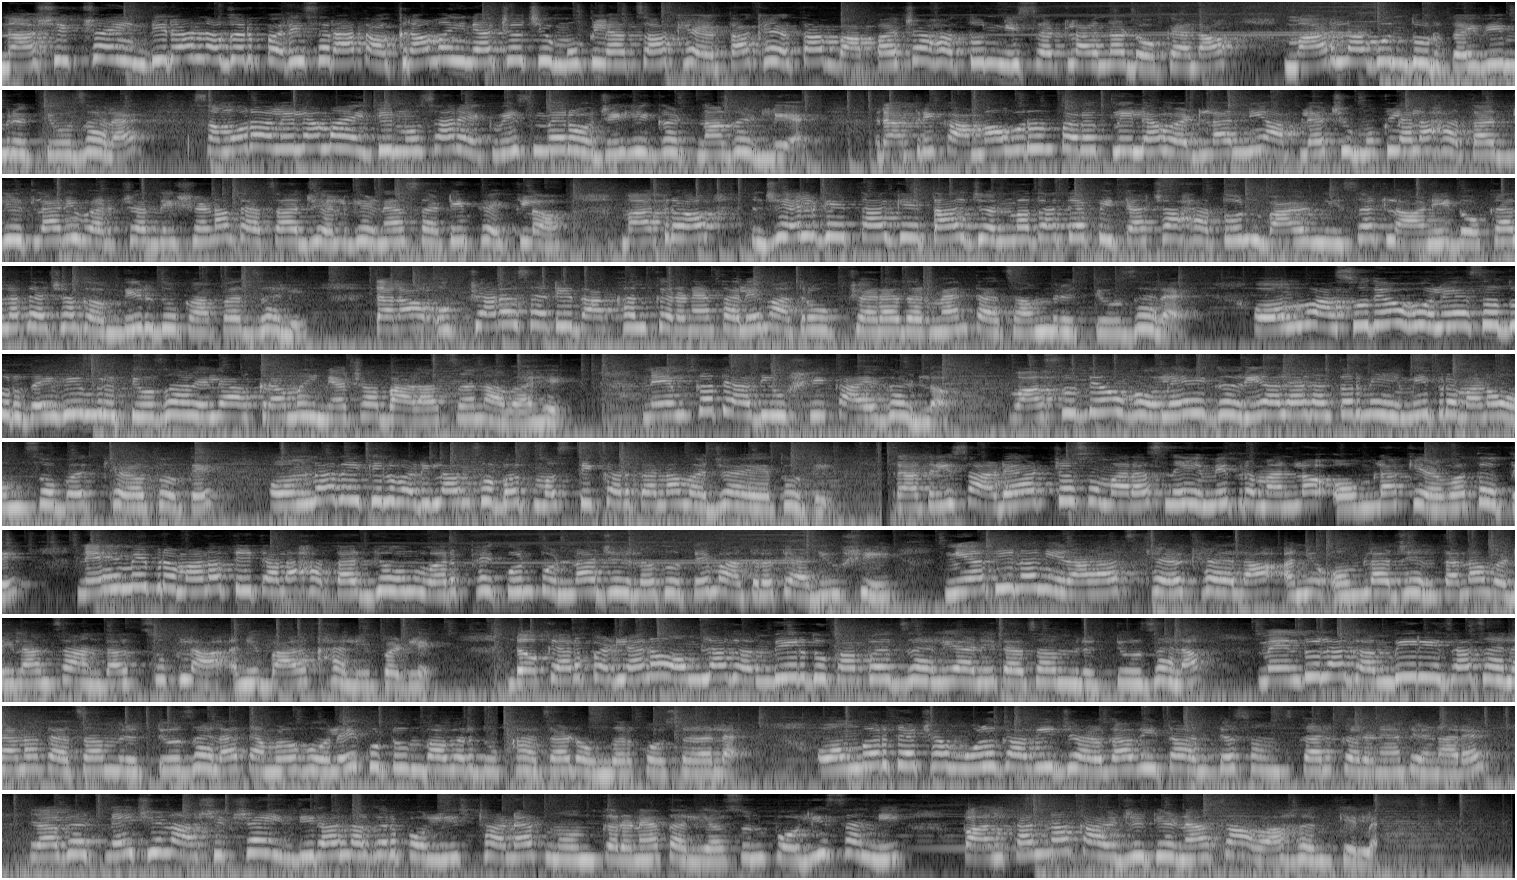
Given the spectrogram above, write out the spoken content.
नाशिकच्या इंदिरानगर परिसरात अकरा महिन्याच्या चिमुकल्याचा खेळता खेळता बापाच्या हातून निसटल्यानं डोक्याला मार लागून दुर्दैवी मृत्यू झालाय. समोर आलेल्या माहितीनुसार एकवीस मे रोजी ही घटना घडली आहे. रात्री कामावरून परतलेल्या वडिलांनी आपल्या चिमुकल्याला हातात घेतला आणि वरच्या दिशेनं त्याचा जेल घेण्यासाठी फेकलं. मात्र जेल घेता घेता जन्मदात्या पित्याच्या हातून बाळ निसटला आणि डोक्याला त्याच्या गंभीर दुखापत झाली. त्याला उपचारासाठी दाखल करण्यात आले मात्र उपचारादरम्यान त्याचा मृत्यू झालाय. ओम वासुदेव होले असं दुर्दैवी मृत्यू झालेल्या अकरा महिन्याच्या बाळाचं नाव आहे. नेमकं त्या दिवशी काय घडलं? वासुदेव होले हे घरी आल्यानंतर नेहमीप्रमाणे ओमसोबत खेळत होते. ओमला देखील वडिलांसोबत मस्ती करताना मजा येत होती. रात्री साडेआठच्या सुमारास नेहमीप्रमाणला ओमला खेळवत होते. नेहमीप्रमाणे ते त्याला हातात घेऊन वर फेकून पुन्हा झेलत होते. मात्र त्या दिवशी नियतीनं निराळाच खेळ खेळला आणि ओमला झेलताना वडिलांचा अंदाज चुकला आणि बाळ खाली पडले. डोक्यावर पडल्यानं ओमला गंभीर दुखापत झाली आणि त्याचा मृत्यू झाला. मेंदूला गंभीर इजा झाल्यानं त्याचा मृत्यू झाला. त्यामुळे होले कुटुंबावर दुःखाचा डोंगर कोसळलाय. ओमवर त्याच्या मूळ गावी जळगाव इथं अंत्यसंस्कार करण्यात येणार आहेत. या घटनेची नाशिकच्या इंदिरानगर पोलीस ठाण्यात नोंद करण्यात आली असून पोलिसांनी पालकांना काळजी घेण्याचं आवाहन केलंय.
